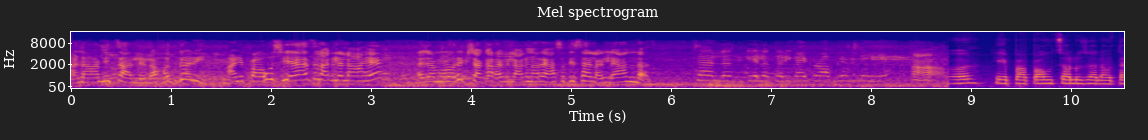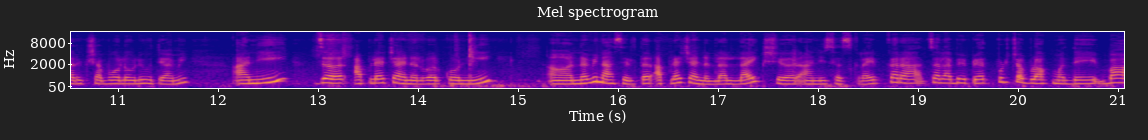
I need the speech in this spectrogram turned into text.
आणि आम्ही चाललेलो आहोत घरी. आणि पाऊस यायच लागलेला आहे. त्याच्यामुळं रिक्षा करावी लागणार आहे असं दिसायला लागले अंदाज. चालत गेलं तरी काही प्रॉब्लेम नाहीये. तर हे पा पाऊस चालू झाला होता. रिक्षा बोलवली होती आम्ही. आणि जर आपल्या चॅनलवर कोणी नवीन असेल तर आपल्या चॅनलला लाईक शेअर आणि सबस्क्राईब करा. चला भेटूयात पुढच्या ब्लॉगमध्ये बा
